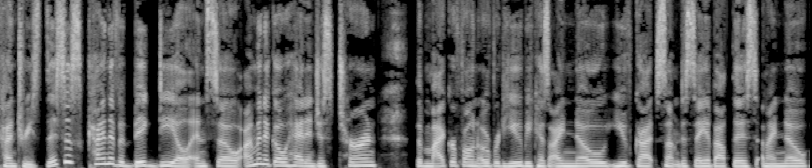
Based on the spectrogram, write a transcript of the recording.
countries. This is kind of a big deal. And so I'm going to go ahead and just turn the microphone over to you because I know you've got something to say about this, and I know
